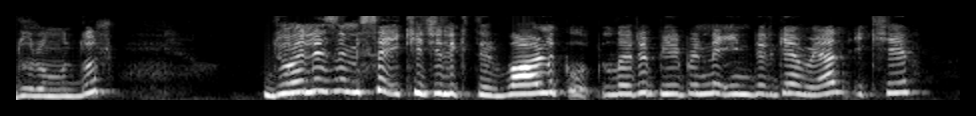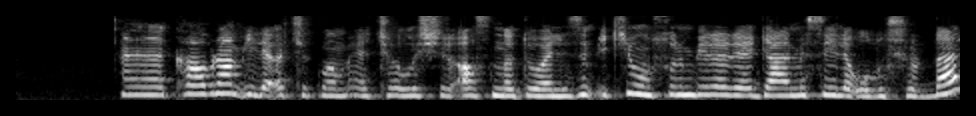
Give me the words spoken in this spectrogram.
durumudur. Dualizm ise ikiciliktir. Varlıkları birbirine indirgemeyen iki e, kavram ile açıklamaya çalışır aslında dualizm. İki unsurun bir araya gelmesiyle oluşur der.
